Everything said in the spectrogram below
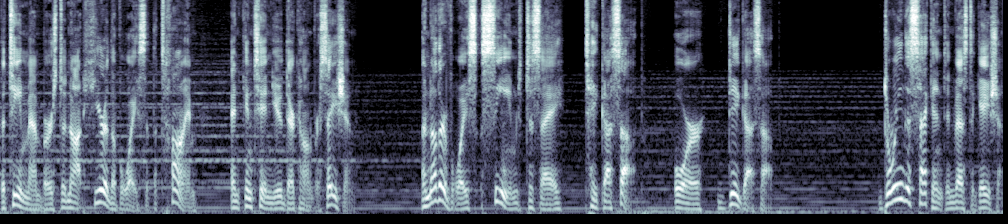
The team members did not hear the voice at the time and continued their conversation. Another voice seemed to say, take us up, or dig us up. During the second investigation,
